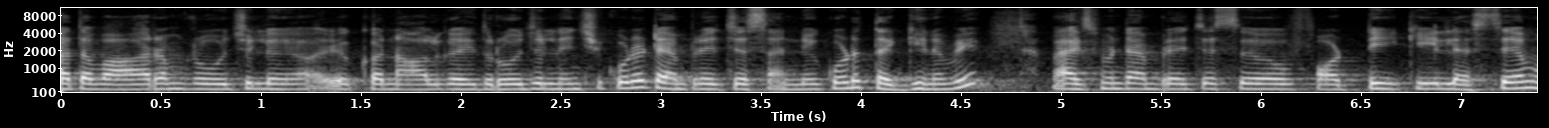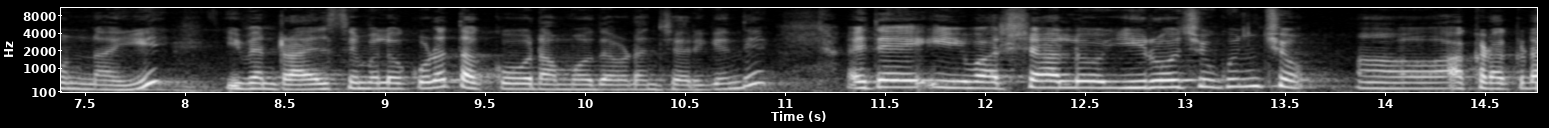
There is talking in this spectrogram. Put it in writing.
గత వారం రోజుల యొక్క నాలుగైదు రోజుల నుంచి కూడా టెంపరేచర్స్ అన్నీ కూడా తగ్గినవి. మ్యాక్సిమం టెంపరేచర్స్ ఫార్టీకి లెస్సే ఉన్నాయి. ఈవెన్ రాయలసీమలో కూడా తక్కువ నమోదవడం జరిగింది. అయితే ఈ వర్షాలు ఈరోజు కొంచెం అక్కడక్కడ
